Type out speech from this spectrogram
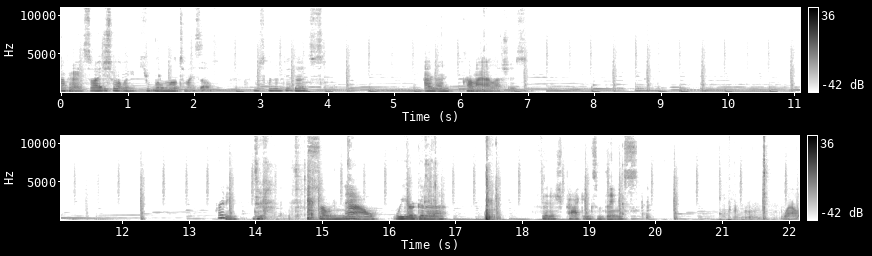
Okay, so I just wrote like a cute little note to myself. I'm just gonna do this and then curl my eyelashes. So now we are gonna finish packing some things. Wow.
